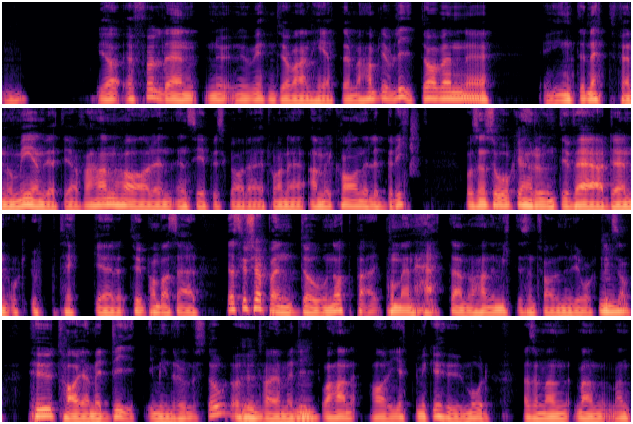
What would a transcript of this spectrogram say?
Mm. Jag, jag följde en, nu, nu vet inte jag vad han heter, men han blev lite av en eh, internetfenomen vet jag. För han har en, en CP-skada, jag tror han är amerikan eller britt. Och sen så åker han runt i världen och upptäcker, typ han bara så här. Jag ska köpa en donut på, Manhattan och han är mitt i centrala New York Mm. liksom. Hur tar jag mig dit i min rullstol och hur Mm. tar jag mig Mm. dit? Och han har jättemycket humor. Alltså man, man, man,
